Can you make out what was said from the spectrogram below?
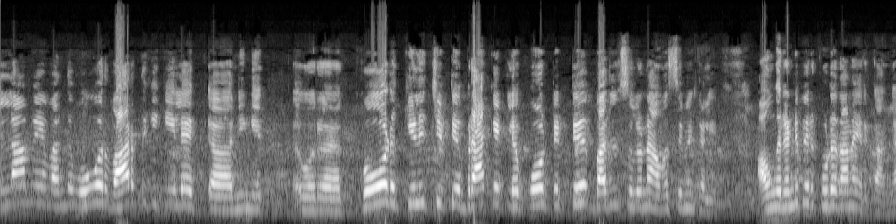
எல்லாமே வந்து ஒவ்வொரு வார்த்தைக்கு கீழே நீங்க ஒரு கோடு கிழிச்சிட்டு பிராக்கெட்ல போட்டுட்டு பதில் சொல்லணும்னு அவசியமே கிடையாது. அவங்க ரெண்டு பேர் கூட தானே இருக்காங்க.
